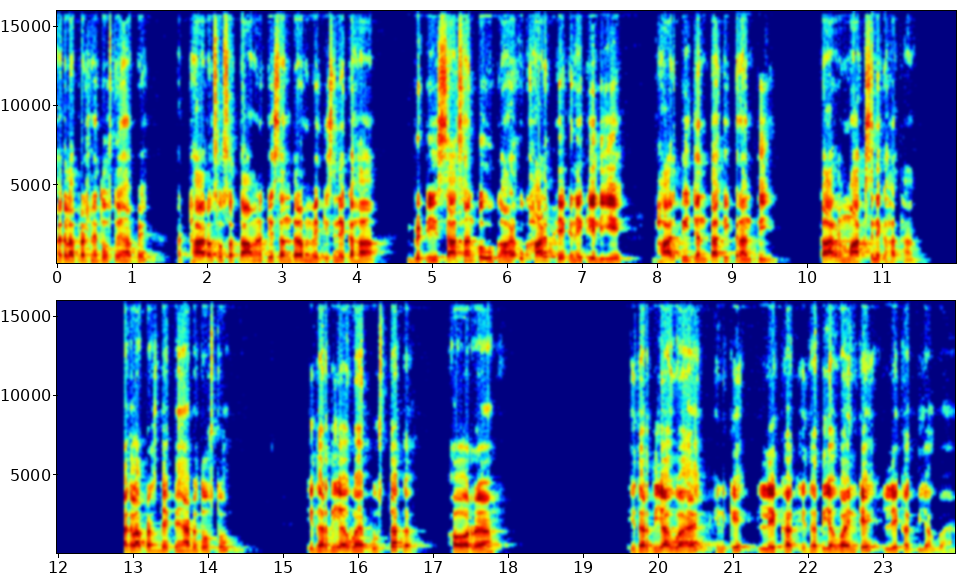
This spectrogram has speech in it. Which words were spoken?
अगला प्रश्न है दोस्तों यहाँ पे। अठारह के संदर्भ में किसने कहा, ब्रिटिश शासन को उखाड़ उखाड़ फेंकने के लिए भारतीय जनता की क्रांति? कार्ल मार्क्स ने कहा था। अगला प्रश्न देखते हैं यहाँ पे दोस्तों। इधर दिया हुआ है पुस्तक और इधर दिया हुआ है इनके लेखक। इधर दिया हुआ, इनके लेखक दिया हुआ है।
